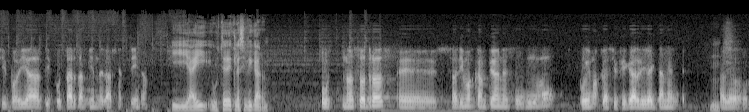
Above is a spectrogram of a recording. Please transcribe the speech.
si podía disputar también del argentino. ¿Y ahí ustedes clasificaron? Nosotros eh, salimos campeones el día, pudimos clasificar directamente mm. a los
